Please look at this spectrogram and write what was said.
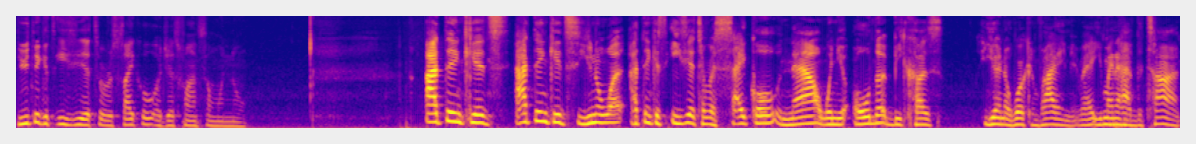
Do you think it's easier to recycle or just find someone new? I think it's I think it's you know what? I think it's easier to recycle now when you're older because you're in a work environment, right? You might not mm-hmm. have the time.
